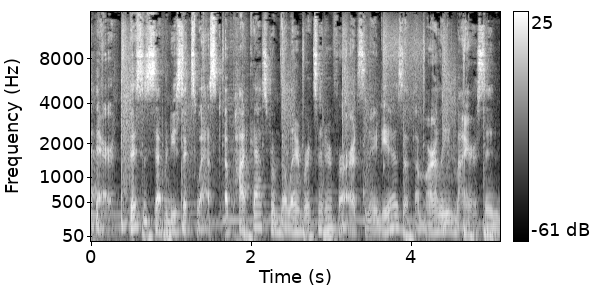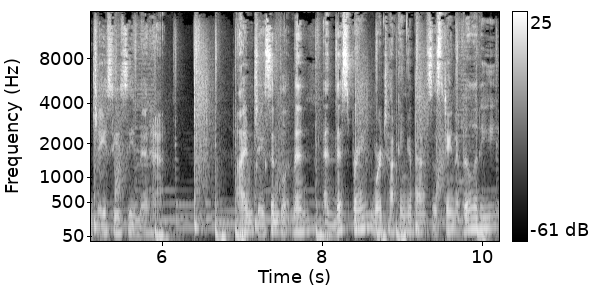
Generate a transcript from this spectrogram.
there. This is 76 West, a podcast from the Lambert Center for Arts and Ideas at the Marlene Meyerson JCC Manhattan. I'm Jason Blitman, and this spring we're talking about sustainability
